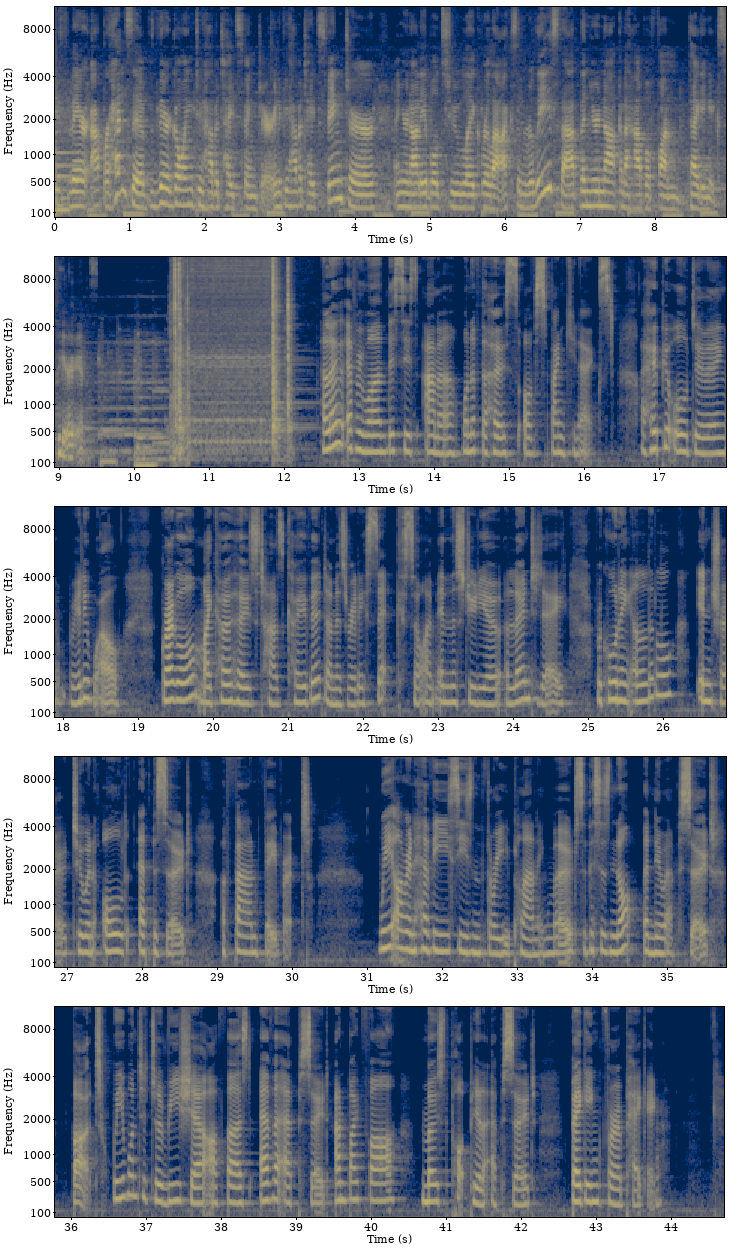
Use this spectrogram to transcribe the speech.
if they're apprehensive, they're going to have a tight sphincter. And if you have a tight sphincter and you're not able to like relax and release that, then you're not going to have a fun pegging experience. Hello, everyone. This is Anna, one of the hosts of Spank You Next. I hope you're all doing really well. Gregor, my co host, has COVID and is really sick, so I'm in the studio alone today, recording a little intro to an old episode, a fan favourite. We are in heavy season three planning mode, so this is not a new episode, but we wanted to reshare our first ever episode and by far most popular episode begging for a pegging.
